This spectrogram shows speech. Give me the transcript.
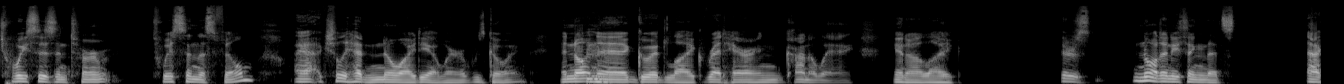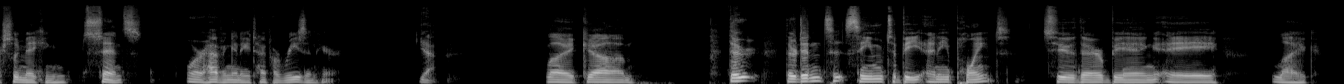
choices and term twists in this film i actually had no idea where it was going and not in a good like red herring kind of way you know like there's not anything that's actually making sense or having any type of reason here. Yeah. like um there there didn't seem to be any point to there being a like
